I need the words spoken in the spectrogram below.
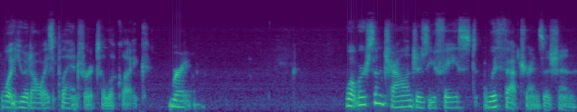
what you had always planned for it to look like. Right. What were some challenges you faced with that transition?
